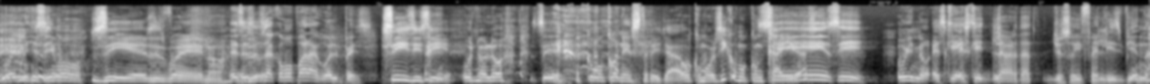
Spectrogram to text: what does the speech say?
Buenísimo. Sí, ese es bueno. Ese se usa como para golpes. Sí, sí, sí. Uno lo. Sí. Como con estrella. O como sí, como con caídas. Sí, sí. Uy, no, es que, es que la verdad, yo soy feliz viendo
